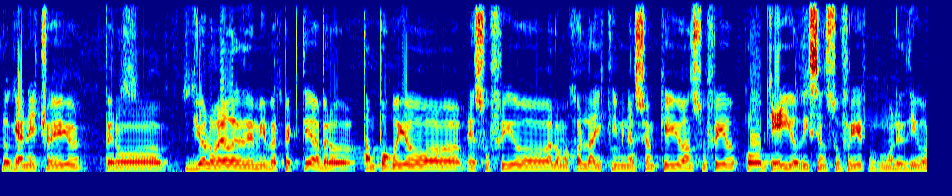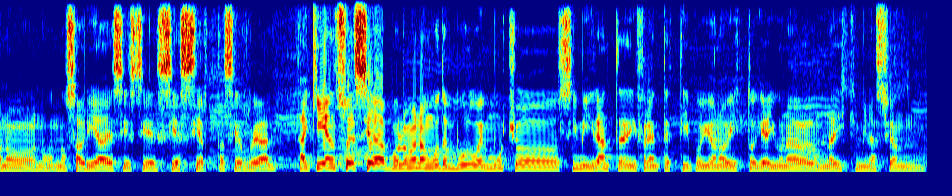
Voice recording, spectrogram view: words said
lo que han hecho ellos, pero yo lo veo desde mi perspectiva, pero tampoco yo he sufrido a lo mejor la discriminación que ellos han sufrido o que ellos dicen sufrir, como les digo, no, no, sabría decir si, si, es cierta, si es real. Aquí en Suecia, por lo menos en Gotemburgo, hay muchos inmigrantes de diferentes tipos, yo no he visto que hay una, una discriminación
